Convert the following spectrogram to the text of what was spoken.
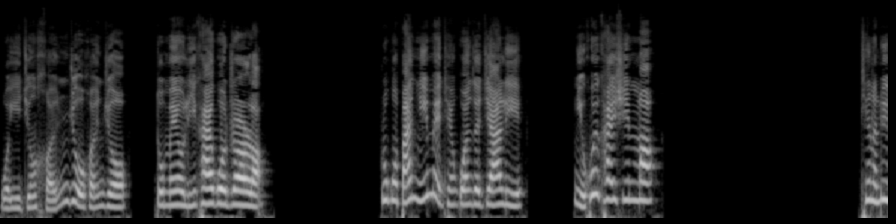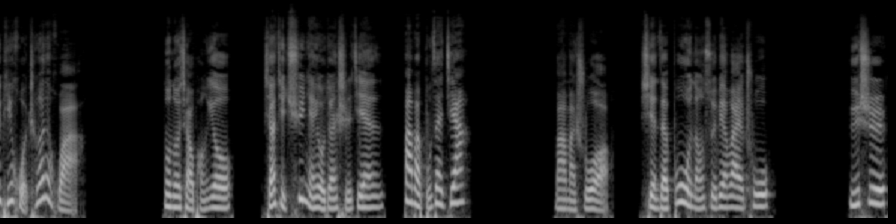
我已经很久很久都没有离开过这儿了。如果把你每天关在家里，你会开心吗？听了绿皮火车的话，诺诺小朋友想起去年有段时间爸爸不在家，妈妈说现在不能随便外出，于是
